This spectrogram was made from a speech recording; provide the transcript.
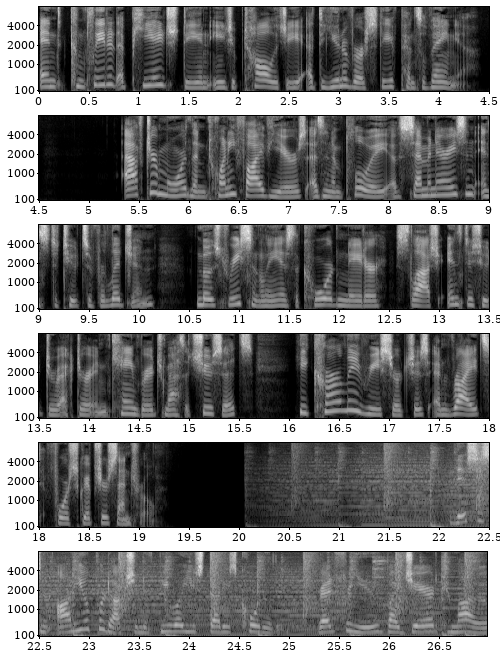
and completed a PhD in Egyptology at the University of Pennsylvania. After more than 25 years as an employee of seminaries and institutes of religion, most recently as the coordinator slash institute director in Cambridge, Massachusetts, he currently researches and writes for Scripture Central. This is an audio production of BYU Studies Quarterly, read for you by Jared Kamau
